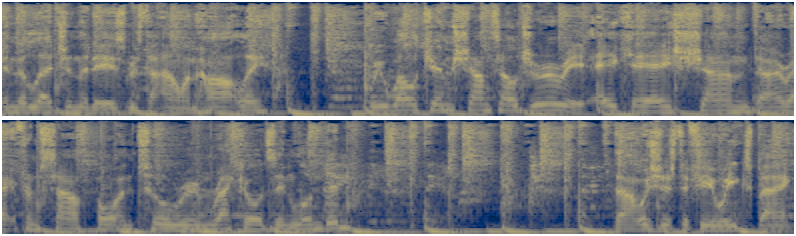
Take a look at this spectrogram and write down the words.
in the legend that is Mr. Alan Hartley. We welcome Chantel Drury, aka Shan, direct from Southport and Toolroom Records in London. That was just a few weeks back.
